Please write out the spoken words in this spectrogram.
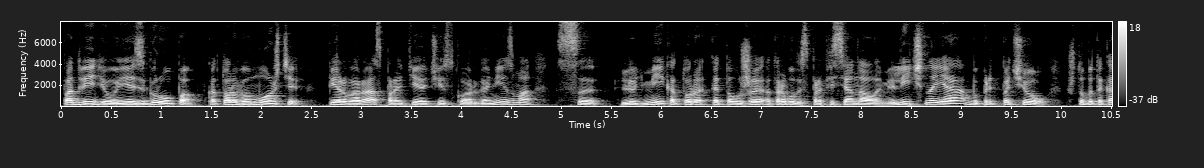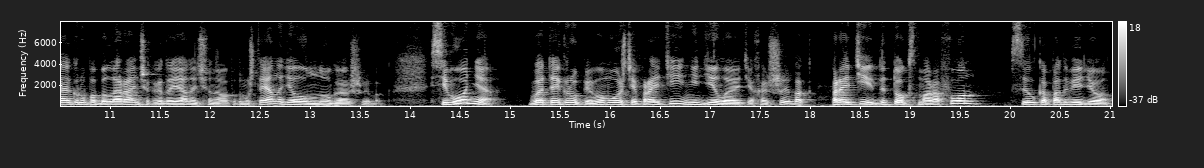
под видео есть группа, в которой вы можете первый раз пройти очистку организма с людьми, которые это уже отработали, с профессионалами. Лично я бы предпочел, чтобы такая группа была раньше, когда я начинал, потому что я наделал много ошибок. Сегодня в этой группе вы можете пройти, не делая этих ошибок, пройти детокс-марафон, ссылка под видео,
